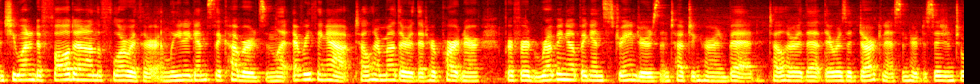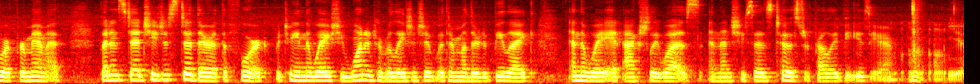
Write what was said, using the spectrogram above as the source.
and she wanted to fall down on the floor with her and lean against the cupboards and let everything out. Tell her mother that her partner preferred rubbing up against strangers than touching her in bed. Tell her that there was a darkness in her decision to work for Mammoth. But instead, she just stood there at the fork between the way she wanted her relationship with her mother to be like and the way it actually was. And then she says toast would probably be easier. Oh, yeah.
